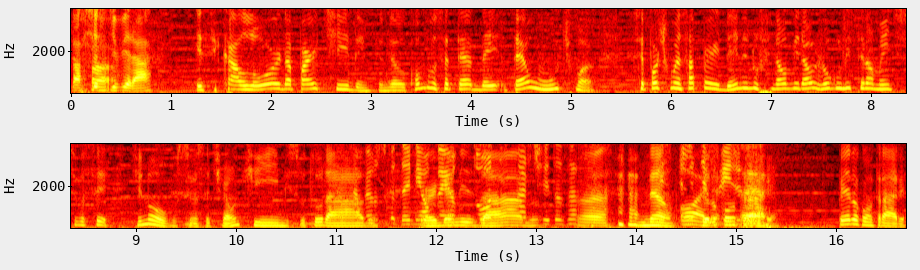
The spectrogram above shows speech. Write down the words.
Dá essa- chance de virar. esse calor da partida, entendeu? Como você até, até o último, você pode começar perdendo e no final virar o jogo literalmente. Se você, de novo, se você tiver um time estruturado, Sabemos que o Daniel ganhou todas as organizado. partidas assim. Ah, não, ele pelo contrário. Pelo contrário.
